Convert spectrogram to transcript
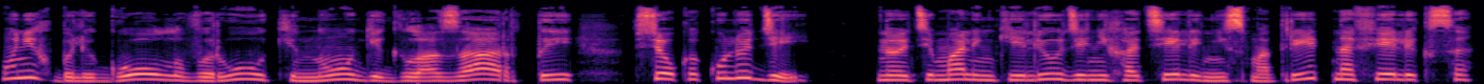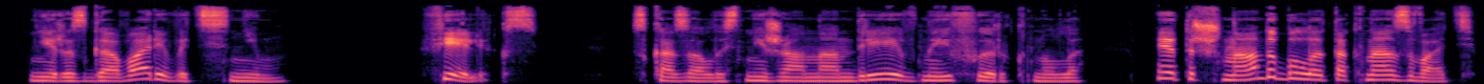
У них были головы, руки, ноги, глаза, рты, все как у людей. Но эти маленькие люди не хотели ни смотреть на Феликса, ни разговаривать с ним. «Феликс», — сказала Снежана Андреевна и фыркнула. «Это ж надо было так назвать».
